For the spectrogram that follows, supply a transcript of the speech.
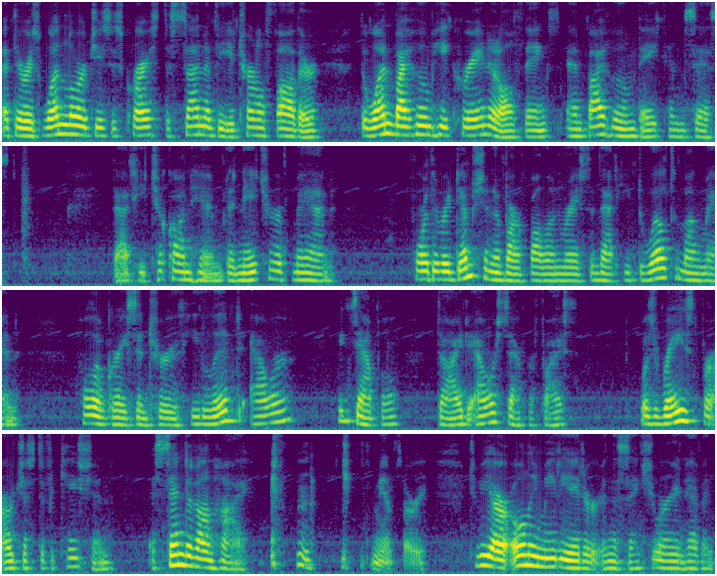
That there is one Lord Jesus Christ, the Son of the eternal Father, the one by whom he created all things, and by whom they consist. That he took on him the nature of man for the redemption of our fallen race, and that he dwelt among men, full of grace and truth. He lived our example, died our sacrifice, was raised for our justification, ascended on high. Me, I'm sorry. To be our only mediator in the sanctuary in heaven,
